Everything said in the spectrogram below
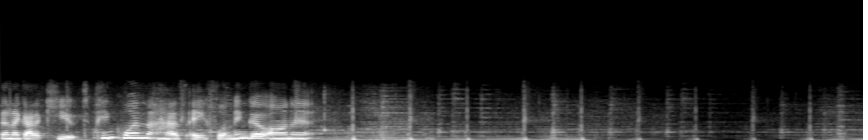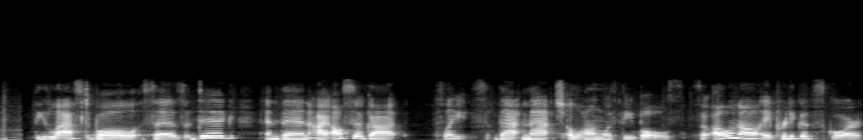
Then I got a cute pink one that has a flamingo on it. The last bowl says dig, and then I also got plates that match along with the bowls. So all in all, a pretty good score,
